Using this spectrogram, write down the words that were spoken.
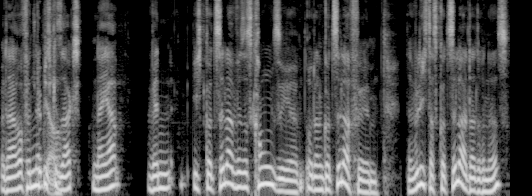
Und daraufhin habe ich auch. gesagt, naja, wenn ich Godzilla vs. Kong sehe oder einen Godzilla-Film, dann will ich, dass Godzilla da drin ist.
